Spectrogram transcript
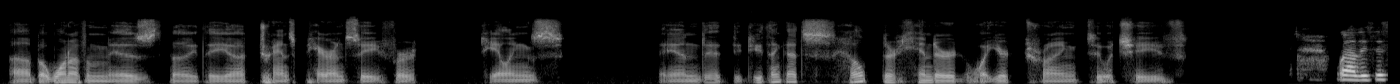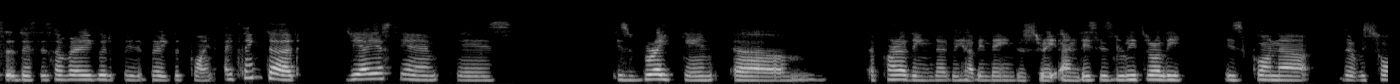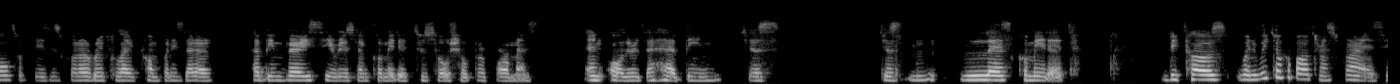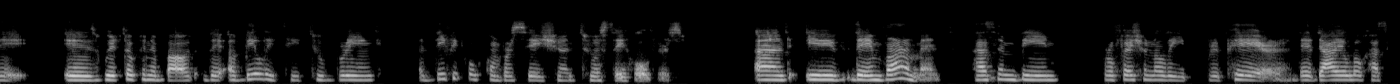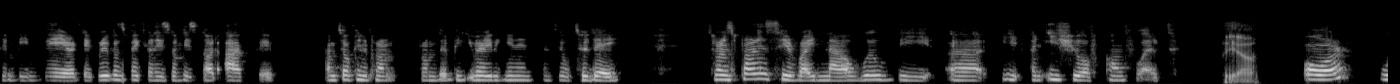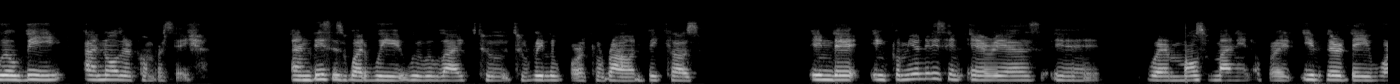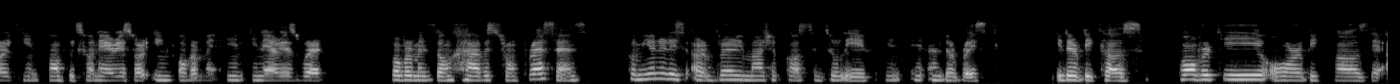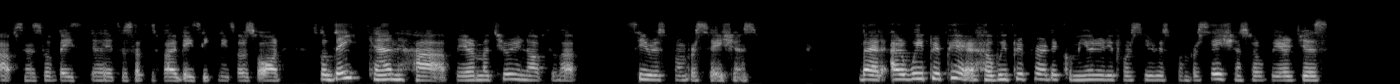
uh, but one of them is the the uh, transparency for tailings. And uh, do you think that's helped or hindered what you're trying to achieve? Well, this is this is a very good very good point. I think that GISTM is is breaking um, a paradigm that we have in the industry, and this is literally is gonna the results of this is gonna reflect companies that are have been very serious and committed to social performance, and others that have been just just less committed. Because when we talk about transparency, is we're talking about the ability to bring a difficult conversation to stakeholders. And if the environment hasn't been professionally prepared. The dialogue hasn't been there. The grievance mechanism is not active. I'm talking from from the very beginning until today. Transparency right now will be uh, an issue of conflict. Yeah. Or will be another conversation. And this is what we, we would like to, to really work around because in the in communities in areas uh, where most money operate, either they work in conflict zone areas or in government in, in areas where governments don't have a strong presence, communities are very much accustomed to live in, in, under risk, either because poverty or because the absence of basic uh, to satisfy basic needs or so on. So they can have, they are mature enough to have serious conversations. But are we prepared? Have we prepared the community for serious conversations, or we are just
